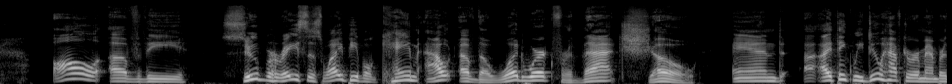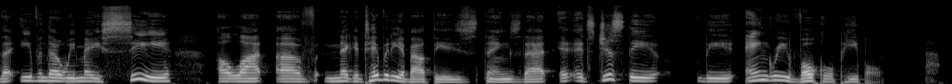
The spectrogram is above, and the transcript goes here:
all of the super racist white people came out of the woodwork for that show. And I think we do have to remember that even though we may see a lot of negativity about these things, that it's just the the angry vocal people.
